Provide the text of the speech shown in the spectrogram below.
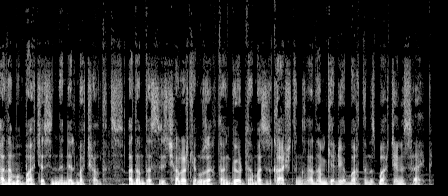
adamın bahçesinden elma çaldınız. Adam da sizi çalarken uzaktan gördü ama siz kaçtınız. Adam geliyor baktınız bahçenin sahibi.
